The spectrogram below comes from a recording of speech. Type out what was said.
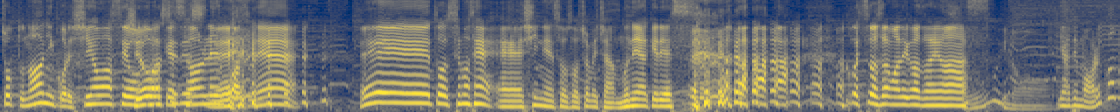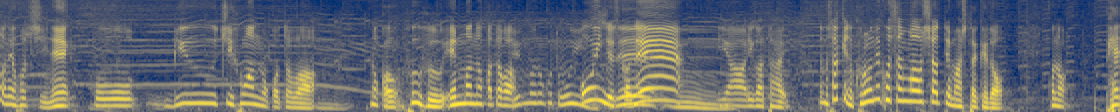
ちょっっと何これ？幸せを幸せですね。3連発ねえーとすいません、えー新年早々ちょめちゃん胸焼けです。ごちそうさまでございます。すごいな。いやでもあれかもね欲しいね。こうビューチファンの方はなんか夫婦円満な方が現場のこと多い多いんですかね。うん。いやありがたい。でもさっきの黒猫さんがおっしゃってましたけどこのペッ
